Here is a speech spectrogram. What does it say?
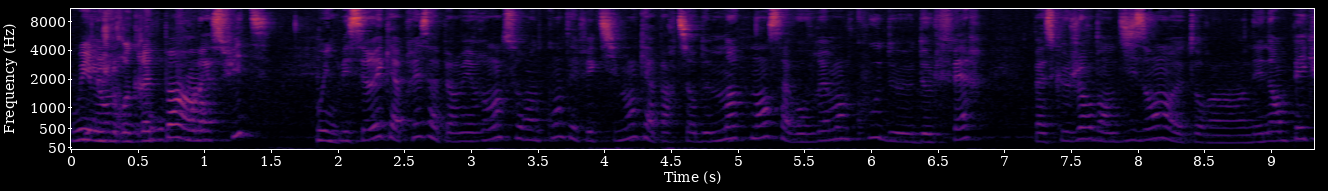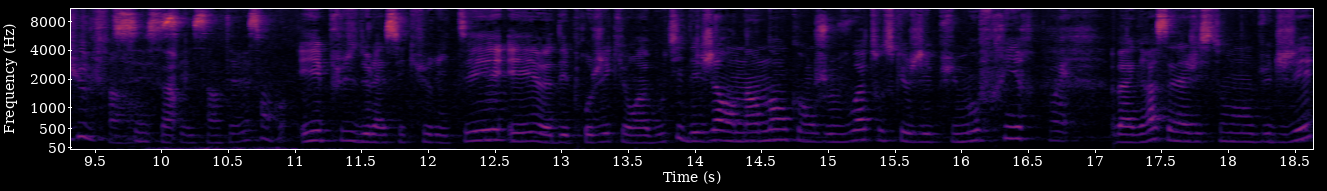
Oui, mais je le regrette pas. Pour hein. la suite. Oui. Mais c'est vrai qu'après, ça permet vraiment de se rendre compte effectivement qu'à partir de maintenant, ça vaut vraiment le coup de, de le faire. Parce que genre dans 10 ans, euh, tu auras un énorme pécule. Enfin, c'est ça. C'est intéressant. Quoi. Et plus de la sécurité mm. et euh, des projets qui ont abouti. Déjà en un an, quand je vois tout ce que j'ai pu m'offrir, bah, grâce à la gestion de mon budget,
